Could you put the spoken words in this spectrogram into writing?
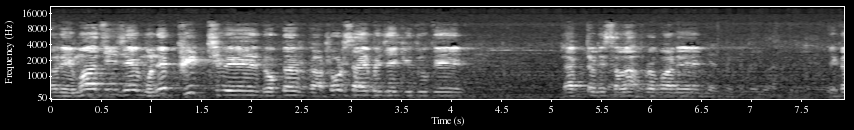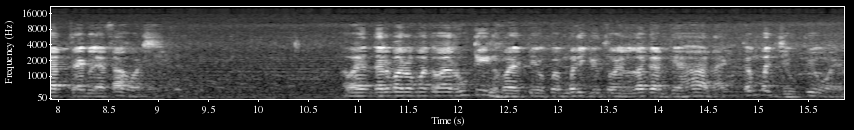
અને એમાંથી જે મને ફિટ થયું ડોક્ટર રાઠોડ સાહેબે જે કીધું કે ડાક્ટરની સલાહ પ્રમાણે એકાદ પેગ લેતા હોય છે. હવે દરબારોમાં તો આ રૂટીન હોય પીવું કોઈ મરી ગયું તો લગન કે હા, ના ગમત જેવું પીવું હોય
